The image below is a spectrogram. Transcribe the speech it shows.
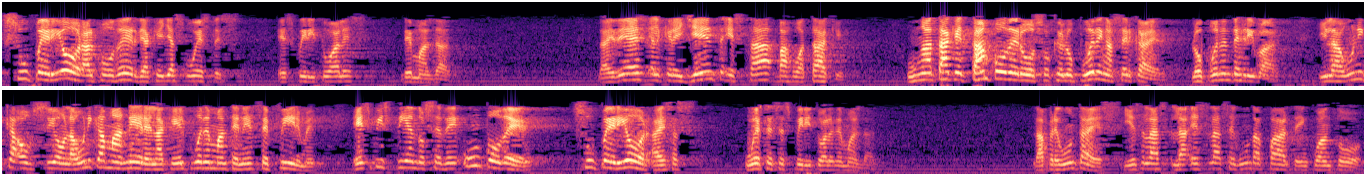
superior al poder de aquellas huestes espirituales de maldad. La idea es que el creyente está bajo ataque. Un ataque tan poderoso que lo pueden hacer caer, lo pueden derribar. Y la única opción, la única manera en la que él puede mantenerse firme es vistiéndose de un poder superior a esas huestes espirituales de maldad. La pregunta es, y es la, es la segunda parte en cuanto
